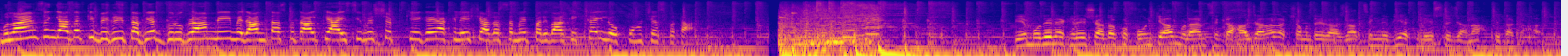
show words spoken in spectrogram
मुलायम सिंह यादव की बिगड़ी तबियत। गुरुग्राम में मेदांता अस्पताल के आईसीयू में शिफ्ट किए गए अखिलेश यादव समेत परिवार के कई लोग पहुँचे अस्पताल। पीएम मोदी ने अखिलेश यादव को फ़ोन किया और मुलायम सिंह का हाल जाना। रक्षा मंत्री राजनाथ सिंह ने भी अखिलेश से जाना पिता का हाल।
